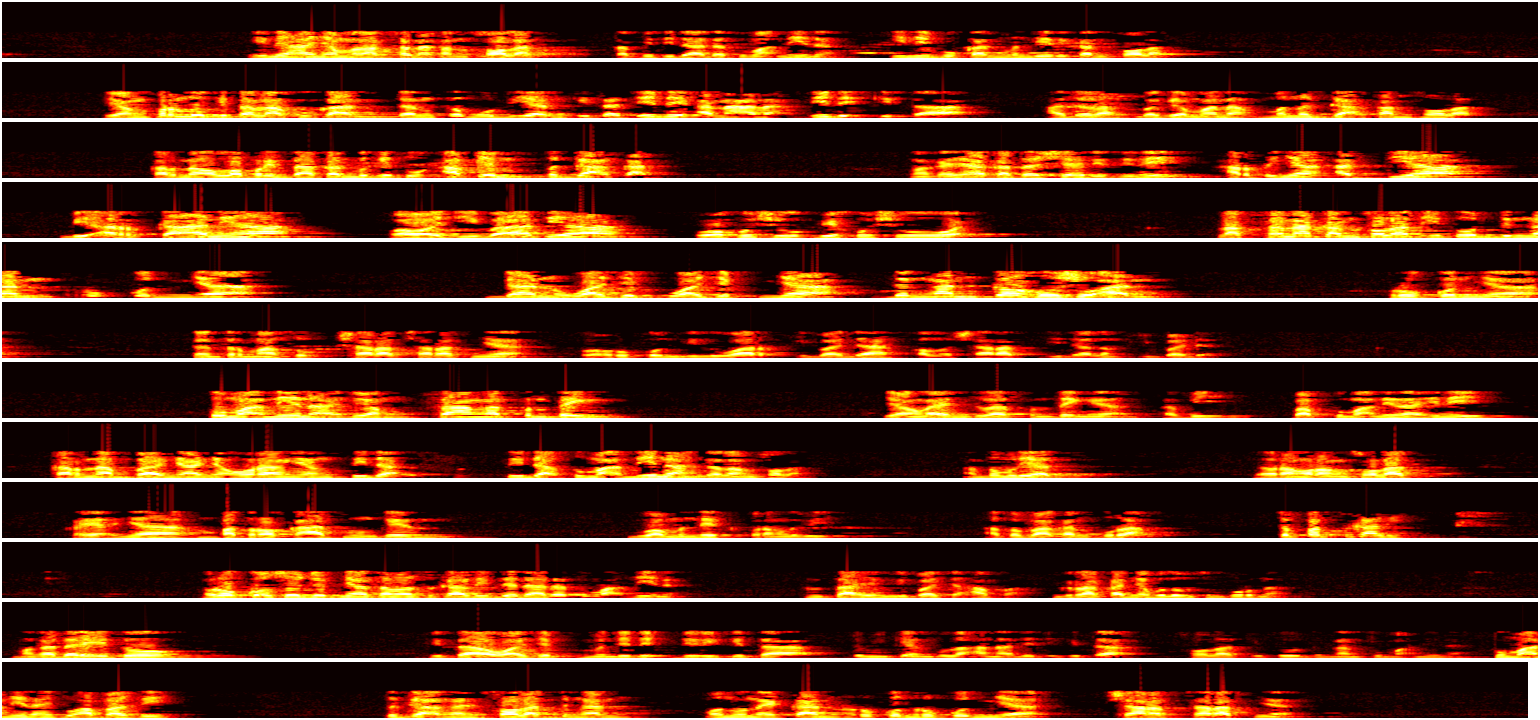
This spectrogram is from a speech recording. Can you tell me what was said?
Ini hanya melaksanakan sholat, tapi tidak ada tumak nina. Ini bukan mendirikan sholat. Yang perlu kita lakukan dan kemudian kita didik anak-anak didik kita adalah bagaimana menegakkan sholat. Karena Allah perintahkan begitu, akim, tegakkan. Makanya kata Syekh di sini artinya adiha bi arkaniha wa wajibatiha wa khusyu' bi khusyu'. Laksanakan salat itu dengan rukunnya dan wajib-wajibnya dengan kehusuan. Rukunnya dan termasuk syarat-syaratnya. Bahwa rukun di luar ibadah, kalau syarat di dalam ibadah. Tumak nina itu yang sangat penting. Yang lain jelas penting ya, tapi bab tumak nina ini karena banyaknya orang yang tidak tidak tumak dinah dalam sholat. Antum melihat orang-orang sholat kayaknya empat rakaat mungkin dua menit kurang lebih atau bahkan kurang. Cepat sekali. Rukuk sujudnya sama sekali tidak ada tumak dinah. Entah yang dibaca apa. Gerakannya belum sempurna. Maka dari itu kita wajib mendidik diri kita. Demikian pula anak didik kita sholat itu dengan tumak nina. Tumak nina itu apa sih? Tegakkan sholat dengan menunaikan rukun-rukunnya, syarat-syaratnya.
